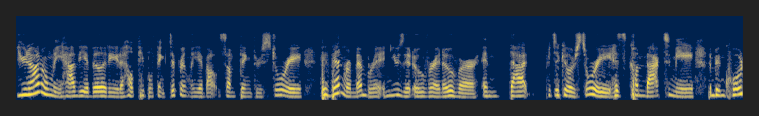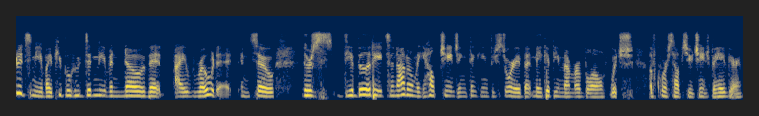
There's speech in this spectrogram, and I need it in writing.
you not only have the ability to help people think differently about something through story, they then remember it and use it over and over. And that particular story has come back to me and been quoted to me by people who didn't even know that I wrote it. And so there's the ability to not only help changing thinking through story, but make it be memorable, which of course helps you change behavior.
